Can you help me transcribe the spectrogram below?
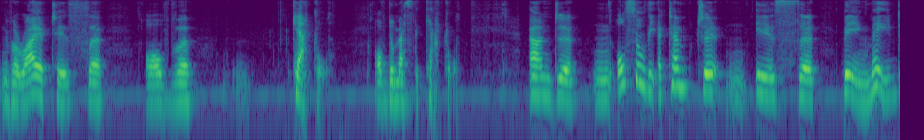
varieties uh, of cattle, of domestic cattle. And uh, mm, also the attempt uh, is being made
